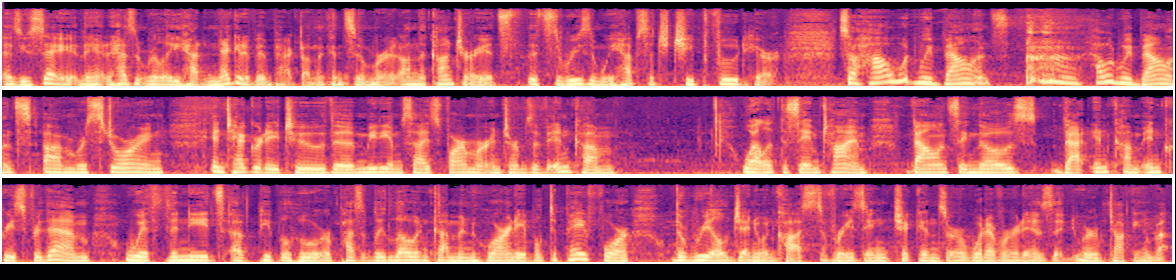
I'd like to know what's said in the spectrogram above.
as you say, they, it hasn't really had a negative impact on the consumer. On the contrary, it's it's the reason we have such cheap food here. So how would we balance? how would we balance um, restoring integrity to the medium-sized farmer in terms of income? While at the same time balancing those that income increase for them with the needs of people who are possibly low income and who aren't able to pay for the real genuine costs of raising chickens or whatever it is that we're talking about.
